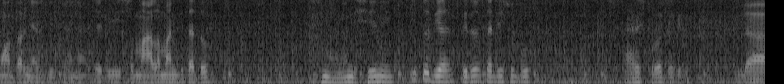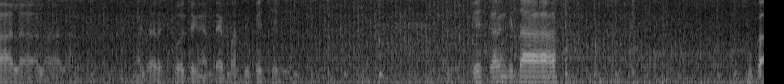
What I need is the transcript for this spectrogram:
motornya di sana. Jadi semalaman kita tuh semalam di sini. Itu dia tidur tadi subuh. Haris Project itu lah lah lah lah Mas Haris Projectnya tepar di PCI oke sekarang kita buka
